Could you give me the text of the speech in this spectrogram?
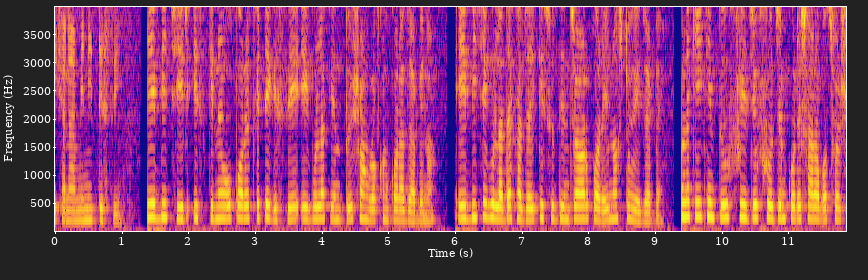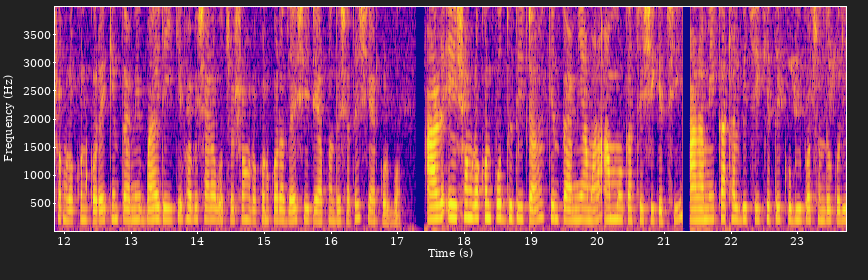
এখানে আমি নিতেছি। যে বিচির স্কিনের উপরে ফেটে গেছে, এগুলা কিন্তু সংরক্ষণ করা যাবে না। এই বিচিগুলা দেখা যায় কিছুদিন যাওয়ার পরে নষ্ট হয়ে যাবে। অনেকেই কিন্তু ফ্রিজে ফ্রোজেন করে সারা বছর সংরক্ষণ করে, কিন্তু আমি বাইরেই কীভাবে সারা বছর সংরক্ষণ করা যায় সেটাই আপনাদের সাথে শেয়ার করব। আর এই সংরক্ষণ পদ্ধতিটা কিন্তু আমি আমার আম্মুর কাছে শিখেছি। আর আমি কাঁঠাল বিচি খেতে খুবই পছন্দ করি,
